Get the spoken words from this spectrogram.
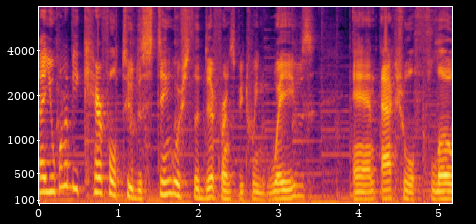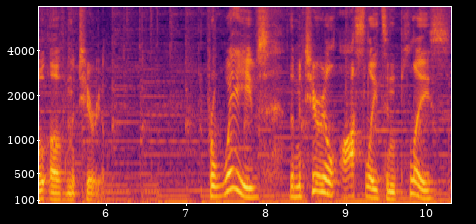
Now you want to be careful to distinguish the difference between waves and actual flow of material. For waves, the material oscillates in place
